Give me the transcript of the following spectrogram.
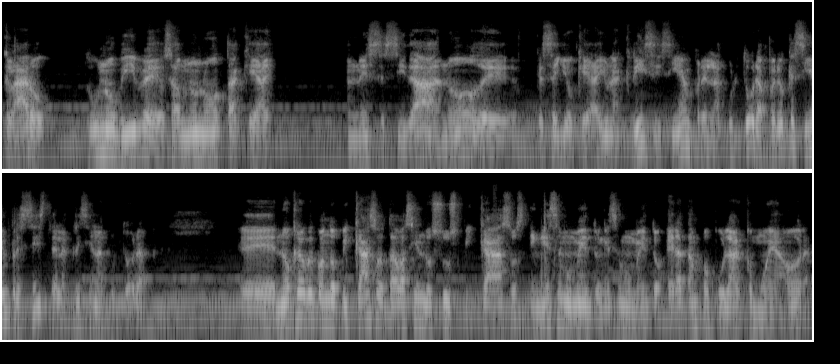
claro, uno vive, o sea, uno nota que hay necesidad, ¿no? De, qué sé yo, que hay una crisis siempre en la cultura, pero que siempre existe la crisis en la cultura. Eh, no creo que cuando Picasso estaba haciendo sus Picassos en ese momento, en ese momento, era tan popular como es ahora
